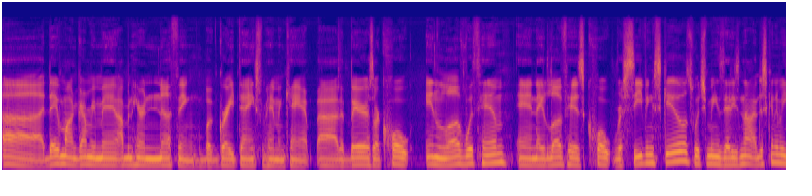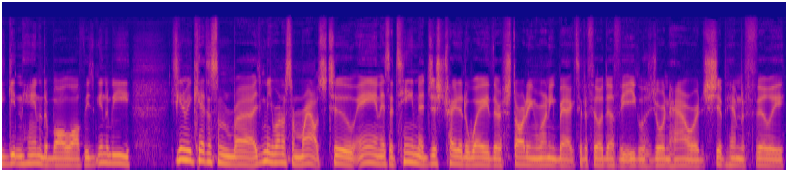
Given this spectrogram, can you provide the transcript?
Uh, David Montgomery, man, I've been hearing nothing but great things from him in camp. Uh, the Bears are quote in love with him, and they love his quote receiving skills, which means that he's not just going to be getting handed the ball off. He's going to be he's going to be catching some. Uh, he's going to be running some routes too. And it's a team that just traded away their starting running back to the Philadelphia Eagles, Jordan Howard, ship him to Philly.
